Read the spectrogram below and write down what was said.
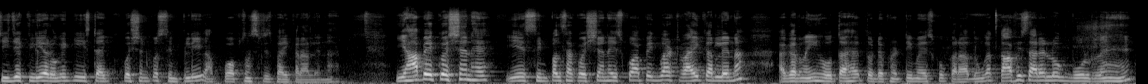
चीज़ें क्लियर होंगी कि इस टाइप के क्वेश्चन को सिंपली आपको ऑप्शन सेटिस्फाई करा लेना है। यहाँ पे एक क्वेश्चन है, ये सिंपल सा क्वेश्चन है, इसको आप एक बार ट्राई कर लेना, अगर नहीं होता है तो डेफिनेटली मैं इसको करा दूँगा। काफ़ी सारे लोग बोल रहे हैं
